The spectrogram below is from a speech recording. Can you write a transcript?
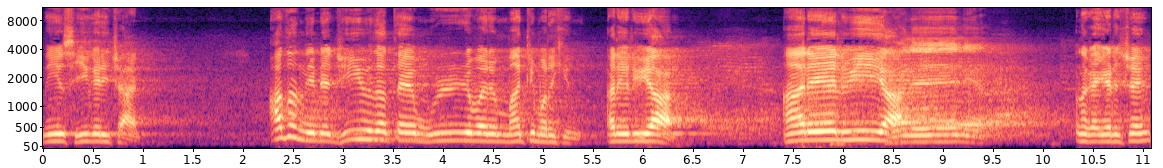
നീ സ്വീകരിച്ചാൽ അത് നിന്റെ ജീവിതത്തെ മുഴുവനും മാറ്റിമറിക്കും. അലേലുയ ആലേലുയ ഹല്ലേലൂയ. ഒന്ന് കൈയടിച്ചേ.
